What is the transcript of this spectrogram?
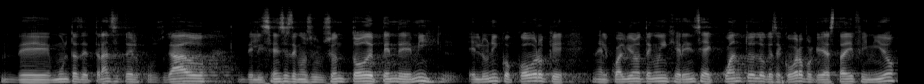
de multas de tránsito, del juzgado, de licencias de construcción, todo depende de mí. El único cobro que, en el cual yo no tengo injerencia de cuánto es lo que se cobra, porque ya está definido,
